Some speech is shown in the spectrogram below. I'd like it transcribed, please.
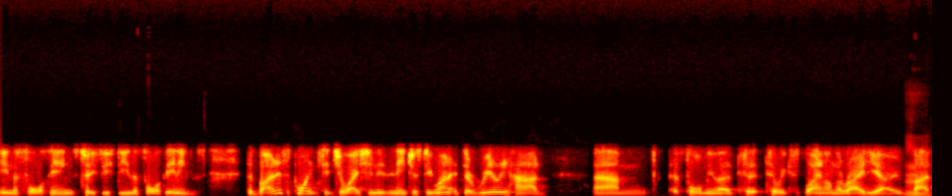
in the fourth innings, 250 in the fourth innings. The bonus point situation is an interesting one. It's a really hard um, formula to, to explain on the radio, but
